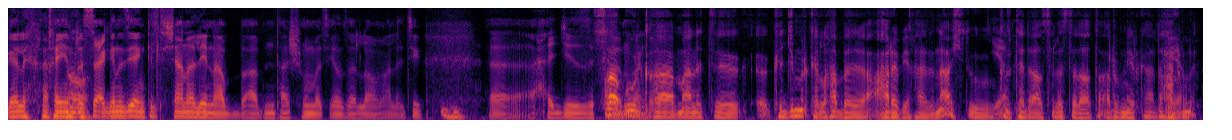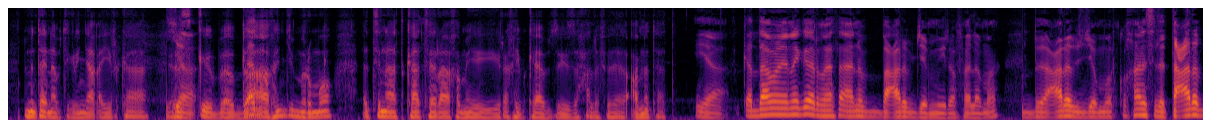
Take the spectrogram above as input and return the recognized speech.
ገለ ገለ ከይንርስዕ ግን እዚኤን ክልተ ቻናሌን ኣብ ኣብ እንታሹ መጽዮን ዘለዋ ማለት እዩ ሕጂ ዝዝክረን ንስኻ ማለት ብውልቅኻ ማለት ክትጅምር ከለኻ ብዓረብ ኢኻ ዝንኣሽቱ ያ። ክልተ ደቂ ሰለስተ ደቂ ተቕርብ ነርካ ድሓር ያ። ንምንታይ ናብ ትግርኛ ቀይርካ ያ። እስኪ ብ- ብኣኣ ክንጅምር እሞ እቲ ናትካ ተራ ከመይ ረኺብካዮ ኣብዚ ዝሓለፈ ዓመታት እያ ቀዳማይ ነገር ናተይ ኣነ ብዓረብ ጀሚረ ፈለማ ብዓረብ ዝጀመርኩ ካን ስለቲ ዓረብ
